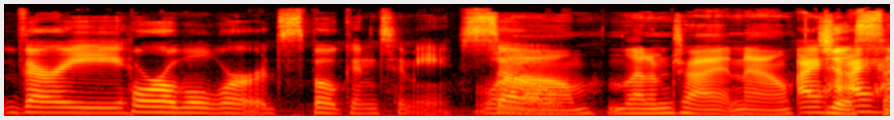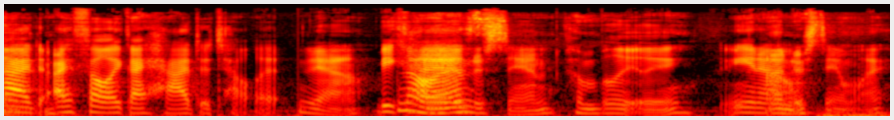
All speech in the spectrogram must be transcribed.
very horrible words spoken to me. So wow. Let him try it now. I, I had. I felt like I had to tell it Yeah. because- no, I understand completely. you know. I understand why.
